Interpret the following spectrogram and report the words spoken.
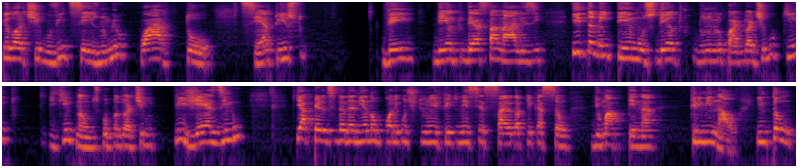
pelo artigo 26, número 4, certo? Isto veio dentro desta análise e também temos dentro do número 4 do artigo 5 de quinto não, desculpa, do artigo 30 que a perda de cidadania não pode constituir um efeito necessário da aplicação de uma pena criminal. Então,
